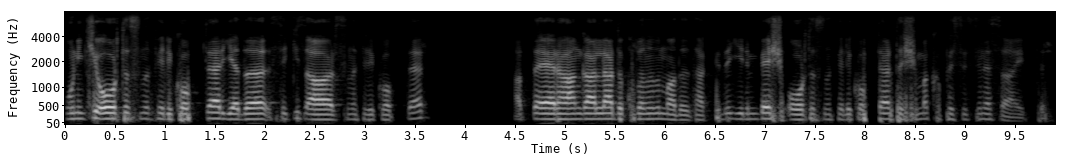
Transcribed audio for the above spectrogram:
12 orta sınıf helikopter ya da 8 ağır sınıf helikopter hatta eğer hangarlarda kullanılmadığı takdirde 25 orta sınıf helikopter taşıma kapasitesine sahiptir.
